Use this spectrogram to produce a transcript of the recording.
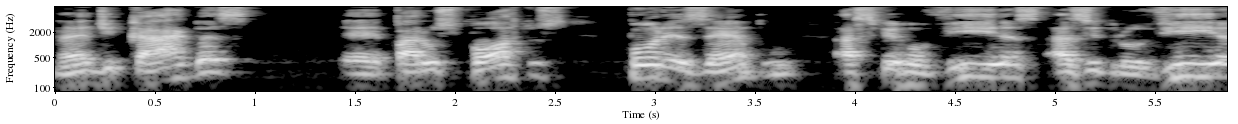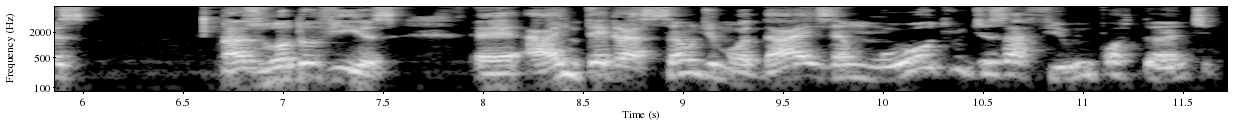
né, de cargas é, para os portos, por exemplo, as ferrovias, as hidrovias, as rodovias. É, a integração de modais é um outro desafio importante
